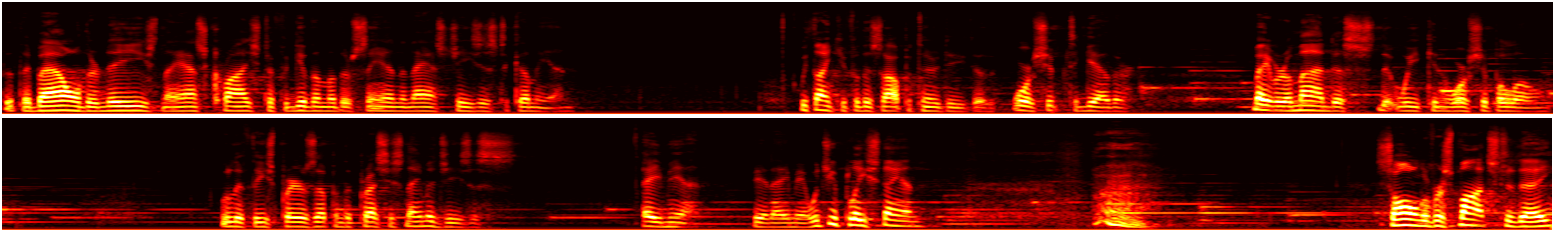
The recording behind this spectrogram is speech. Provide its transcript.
that they bow on their knees and they ask Christ to forgive them of their sin and ask Jesus to come in. We thank you for this opportunity to worship together. May it remind us that we can worship alone. We lift these prayers up in the precious name of Jesus. Amen and amen. Would you please stand? Song of response today.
